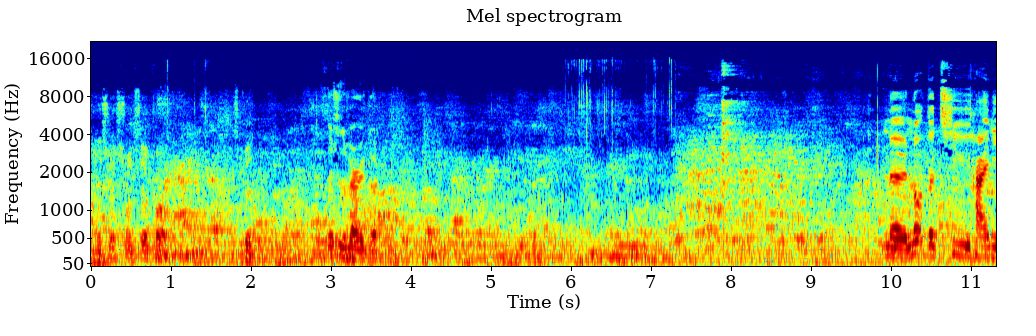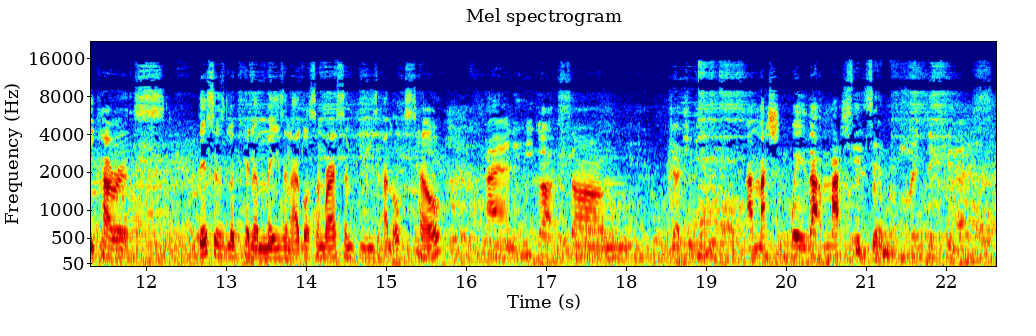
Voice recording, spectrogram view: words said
This restaurant so far, it's good. This is very good. No, not the two tiny carrots. This is looking amazing. I got some rice and peas and oxtail. And he got some jerk chicken and mashed. Wait, that mashed is mash. ridiculous.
